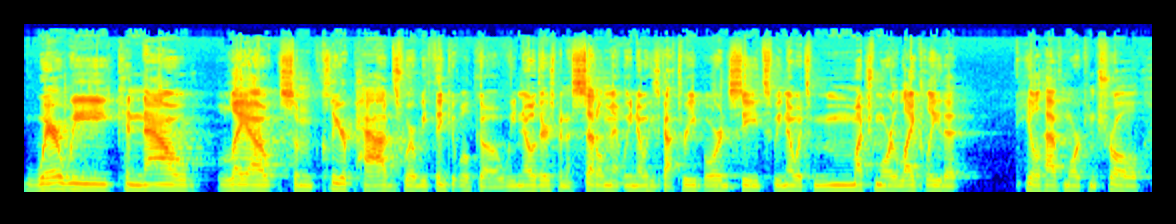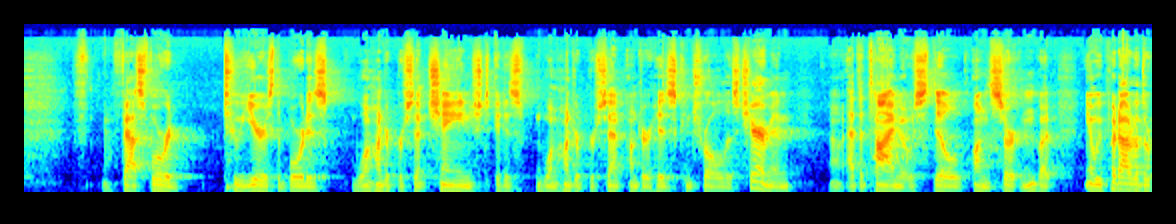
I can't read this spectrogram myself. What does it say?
where we can now lay out some clear paths where we think it will go. We know there's been a settlement. We know he's got three board seats. We know it's much more likely that he'll have more control. Fast forward two years, the board is 100% changed. It is 100% under his control as chairman. Uh, at the time, it was still uncertain, but you know we put out the,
